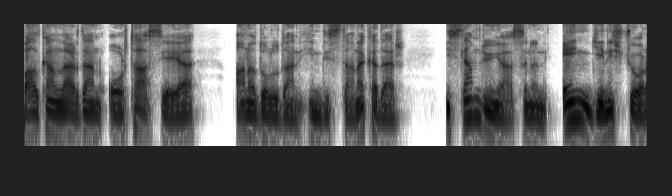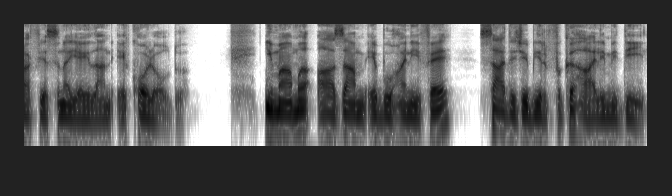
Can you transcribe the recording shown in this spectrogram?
Balkanlardan Orta Asya'ya, Anadolu'dan Hindistan'a kadar İslam dünyasının en geniş coğrafyasına yayılan ekol oldu. İmamı Azam Ebu Hanife sadece bir fıkıh halimi değil,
